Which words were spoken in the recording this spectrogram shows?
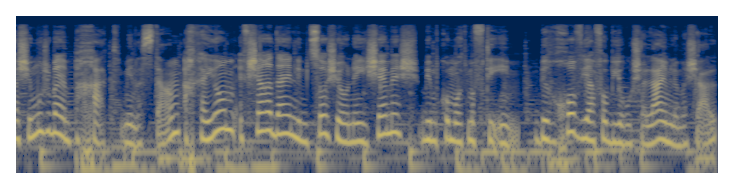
השימוש בהם פחת מן הסתם, אך כיום אפשר עדיין למצוא שעוני שמש במקומות מפתיעים. ברחוב יפו בירושלים למשל,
